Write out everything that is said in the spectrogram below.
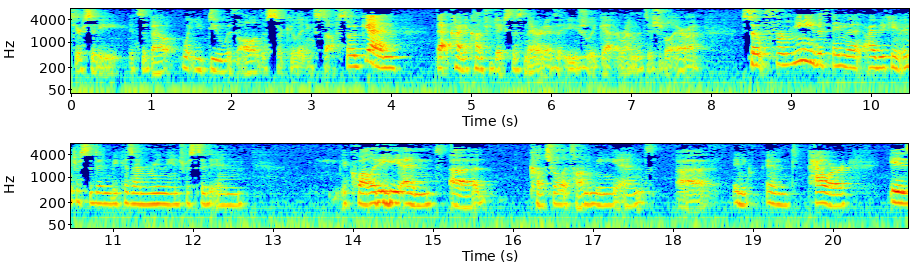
scarcity, it's about what you do with all of the circulating stuff. So, again, that kind of contradicts this narrative that you usually get around the digital era. So, for me, the thing that I became interested in because I'm really interested in equality and uh, cultural autonomy and uh, and power is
